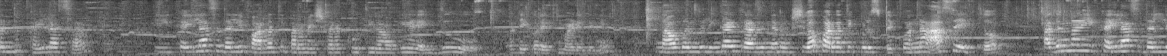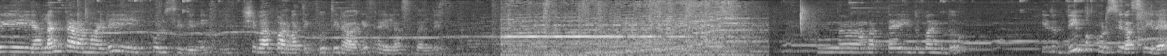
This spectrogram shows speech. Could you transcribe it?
ಬಂದು ಕೈಲಾಸ. ಈ ಕೈಲಾಸದಲ್ಲಿ ಪಾರ್ವತಿ ಪರಮೇಶ್ವರ ಕೂತಿರೋ ಹಾಗೆ ಇದು ಡೆಕೋರೇಟ್ ಮಾಡಿದ್ದೀನಿ. ನಾವು ಬಂದು ಲಿಂಗಾಯತರಾದ್ರಿಂದ ನಮ್ಗೆ ಶಿವ ಪಾರ್ವತಿ ಕುಳಿಸ್ಬೇಕು ಅನ್ನೋ ಆಸೆ ಇತ್ತು. ಅದನ್ನ ಈ ಕೈಲಾಸದಲ್ಲಿ ಅಲಂಕಾರ ಮಾಡಿ ಕುಳಿಸಿದ್ದೀನಿ ಶಿವ ಪಾರ್ವತಿ ಕೂತಿರೋ ಹಾಗೆ ಕೈಲಾಸದಲ್ಲಿ. ಮತ್ತು ಮತ್ತೆ ಇದು ಬಂದು, ಇದು ದೀಪ ಕುಡಿಸಿರೋ ಸೀರೆ.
